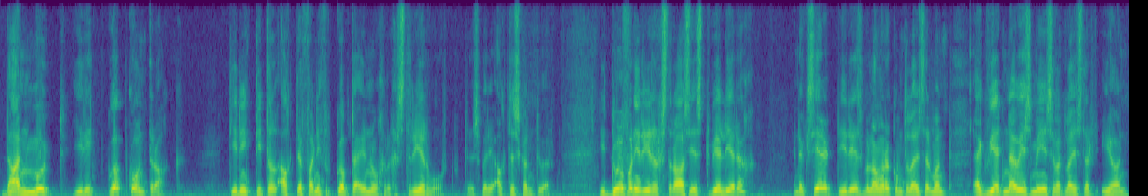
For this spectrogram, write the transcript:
dan moet hierdie koopkontrak teen die titelakte van die verkoopte eiendom geregistreer word. Dis by die akteskantoor. Die doel van hierdie registrasie is tweeledig en ek sê dit hierdie is belangrik om te luister want ek weet nou is mense wat luister Ian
